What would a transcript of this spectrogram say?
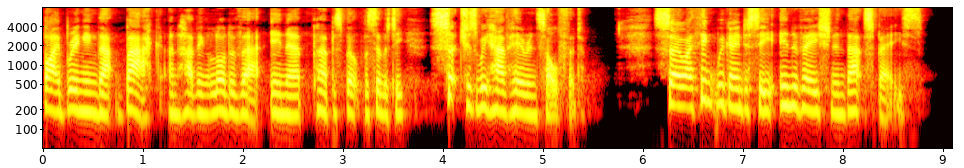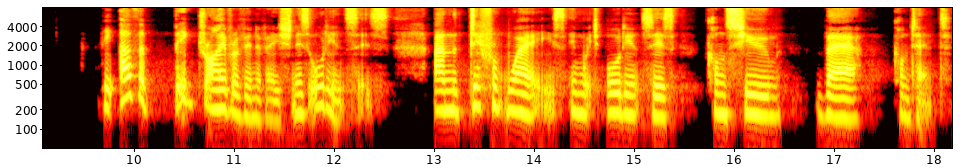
by bringing that back and having a lot of that in a purpose-built facility such as we have here in Salford. So I think we're going to see innovation in that space. The other big driver of innovation is audiences and the different ways in which audiences consume their content.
